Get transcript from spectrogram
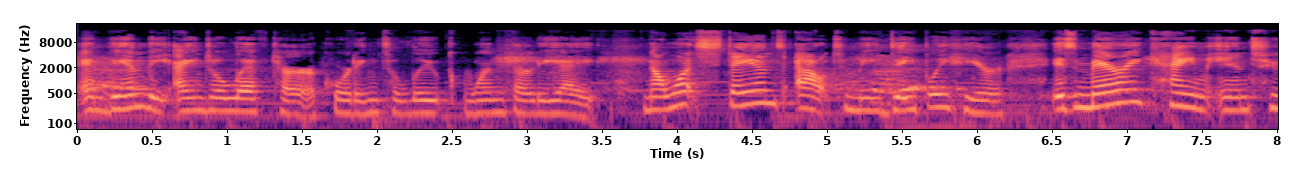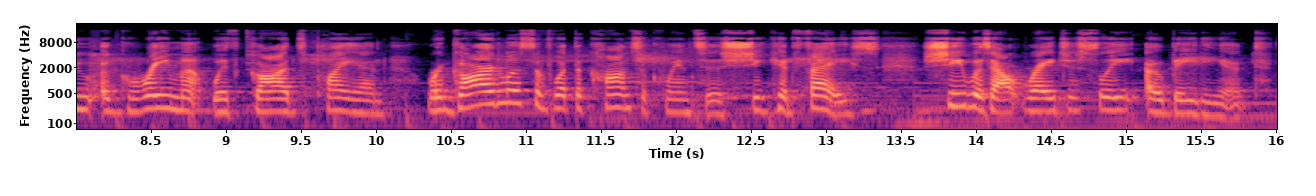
And then the angel left her according to Luke 138. Now what stands out to me deeply here is Mary came into agreement with God's plan. Regardless of what the consequences she could face, she was outrageously obedient.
